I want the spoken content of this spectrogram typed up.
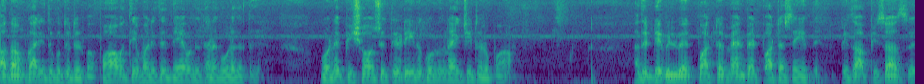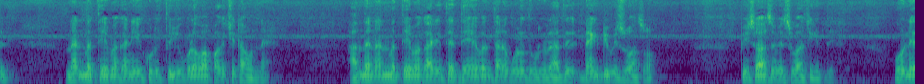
ஆதாம் காரியத்தை கொடுத்துட்டு இருப்பா. பாவத்தை மன்னித்து தேவனுக்கு தனக்கு உலகத்து. உடனே பிசாசு திருடின்னு கொண்டு நயிச்சிட்டு இருப்பான். அது டெவில் வேட்பாட்டை மேன் வேட்பாட்டை செய்யுது பிசா பிசாசு நன்மை தீமை கனியை கொடுத்து இவ்வளவா பகைச்சிட்டான் உன்னை? அந்த நன்மை தீமை காரியத்தை தேவன் தர கொடுத்து கொடுக்குற அது நெகட்டிவ் விசுவாசம். பிசாசு விசுவாசிக்குது ஒன்று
